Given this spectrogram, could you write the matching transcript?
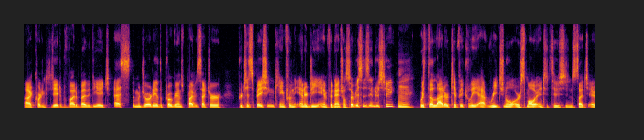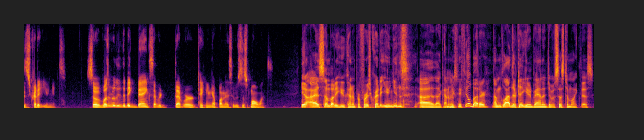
Uh, according to data provided by the DHS, the majority of the program's private sector participation came from the energy and financial services industry, with the latter typically at regional or smaller institutions such as credit unions. So it wasn't really the big banks that were that were taking up on this; it was the small ones. You know, as somebody who kind of prefers credit unions, uh, that kind of makes me feel better. I'm glad they're taking advantage of a system like this.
